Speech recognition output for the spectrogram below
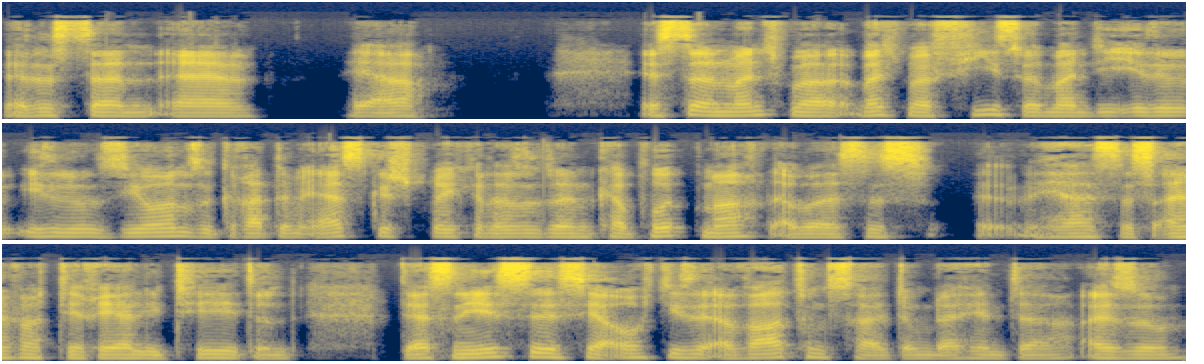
das ist dann äh, ja ist dann manchmal, manchmal fies, wenn man die Illusion so gerade im Erstgespräch oder so dann kaputt macht, aber es ist, äh, ja, es ist einfach die Realität. Und das nächste ist ja auch diese Erwartungshaltung dahinter. Also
